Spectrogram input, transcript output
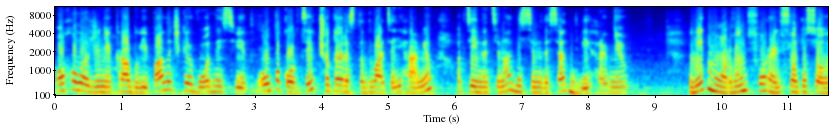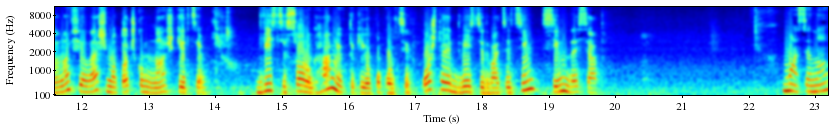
Охолоджені крабові палички водний світ. У упаковці 420 грамів. Акційна ціна 82 гривні. Від Морвен форель слабосолена філе шматочком на шкірці. 240 грамів в такій упаковці коштує 227,70. Масляна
